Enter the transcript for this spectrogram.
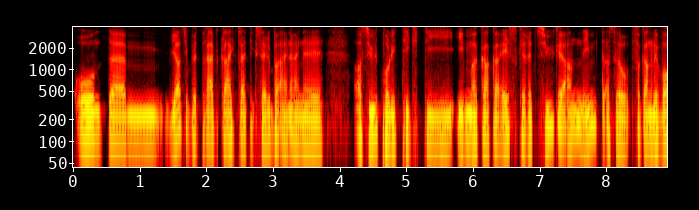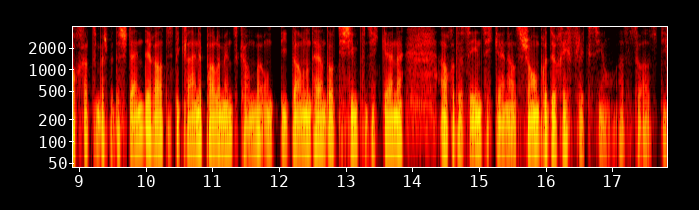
Und ähm, ja, sie betreibt gleichzeitig selber eine, eine Asylpolitik, die immer gagaeskere Züge annimmt. Also vergangene Woche zum Beispiel der Ständerat, ist die kleine Parlamentskammer, und die Damen und Herren dort, die schimpfen sich gerne auch oder sehen sich gerne als Chambre de Réflexion, also so als die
